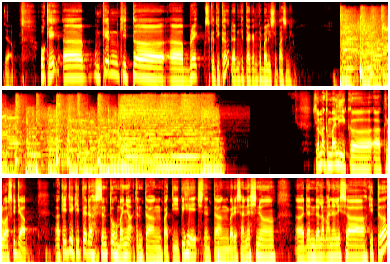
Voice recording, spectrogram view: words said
Yeah. Okay, uh, mungkin kita uh, break seketika dan kita akan kembali selepas ini. Selamat kembali ke uh, keluar sekejap. Uh, KJ kita dah sentuh banyak tentang parti PH, tentang Barisan Nasional uh, dan dalam analisa kita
